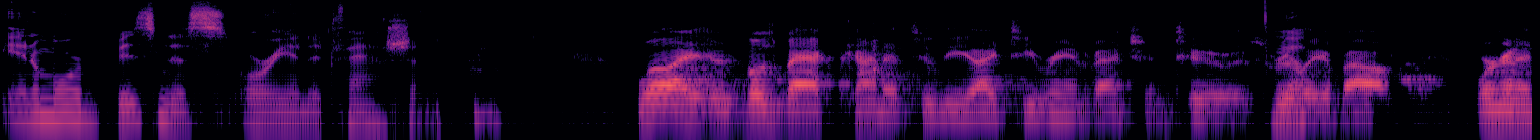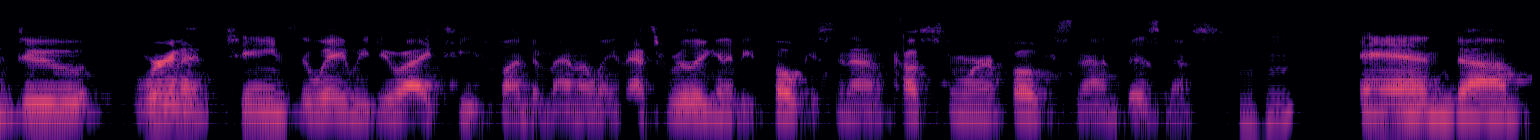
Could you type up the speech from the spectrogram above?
in a more business oriented fashion? Well, I, it goes back kind of to the IT reinvention too. It's really about we're going to do we're going to change the way we do IT fundamentally. And that's really going to be focusing on customer and focusing on business. hmm And um,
